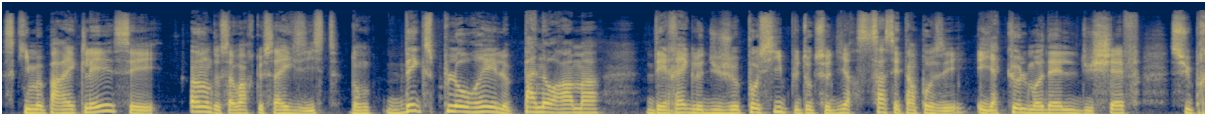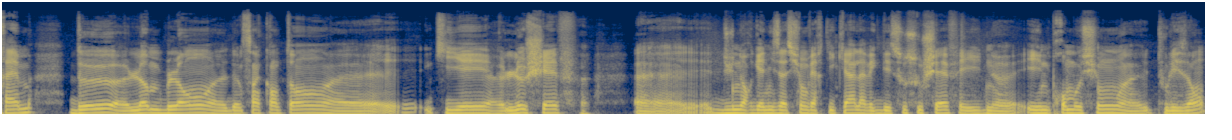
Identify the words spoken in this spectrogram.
Ce qui me paraît clé, c'est un de savoir que ça existe, donc d'explorer le panorama des règles du jeu possibles plutôt que se dire ça c'est imposé et il y a que le modèle du chef suprême de euh, l'homme blanc euh, de 50 ans euh, qui est le chef d'une organisation verticale avec des sous-sous-chefs et une et une promotion tous les ans.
